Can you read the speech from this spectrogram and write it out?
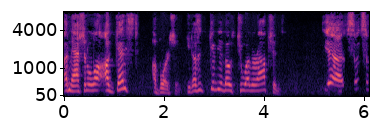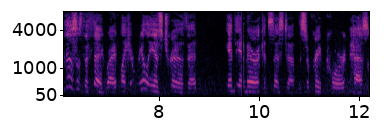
a national law against abortion. He doesn't give you those two other options. Yeah, so so this is the thing, right? Like it really is true that in the American system, the Supreme Court has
